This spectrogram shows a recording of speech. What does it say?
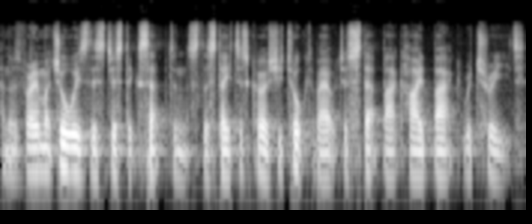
And there was very much always this just acceptance, the status quo she talked about, just step back, hide back, retreat.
